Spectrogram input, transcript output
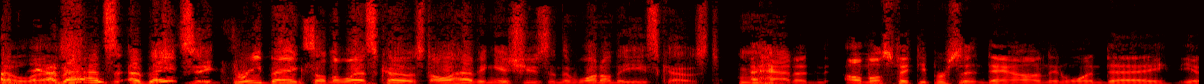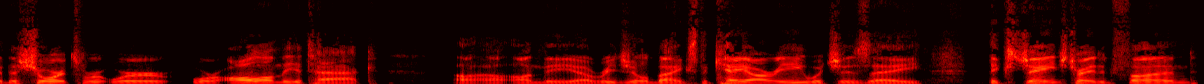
No less. That's amazing. Three banks on the West Coast all having issues, and then one on the East Coast. Hmm. I had an almost fifty percent down in one day. You know, the shorts were were were all on the attack uh, on the uh, regional banks. The KRE, which is a exchange traded fund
